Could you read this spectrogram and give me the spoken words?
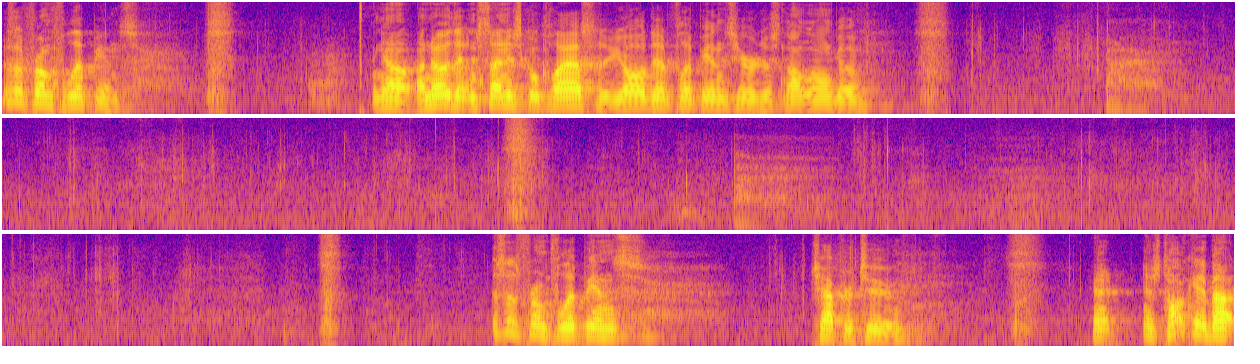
This is from Philippians. Now, I know that in Sunday school class that y'all did Philippians here just not long ago. Is from Philippians chapter 2. And it's talking about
